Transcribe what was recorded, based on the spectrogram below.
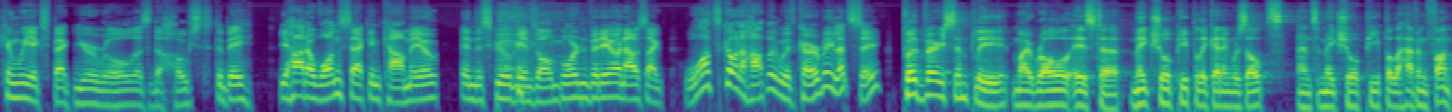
can we expect your role as the host to be? You had a one second cameo in the Skool games onboarding video, and I was like, what's going to happen with Kirby? Let's see. Put very simply, my role is to make sure people are getting results and to make sure people are having fun.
